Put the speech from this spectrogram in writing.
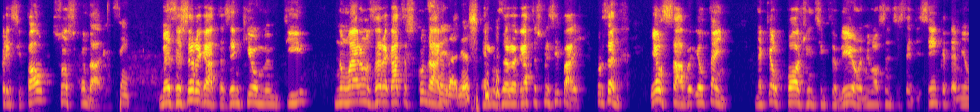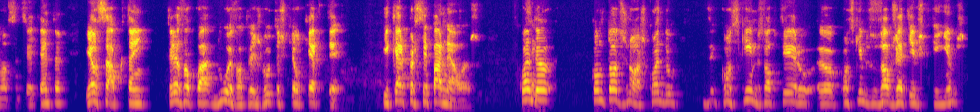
principal, sou secundário. Sim. Mas as zaragatas em que eu me meti não eram zaragatas secundárias, secundárias. eram zaragatas principais. Portanto, ele sabe, ele tem, naquele pós-25 de Abril, em 1975 até 1980, ele sabe que tem três ou quatro, duas ou três lutas que ele quer ter e quer participar nelas. Quando, como todos nós, quando conseguimos obter, uh, conseguimos os objetivos que tínhamos,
